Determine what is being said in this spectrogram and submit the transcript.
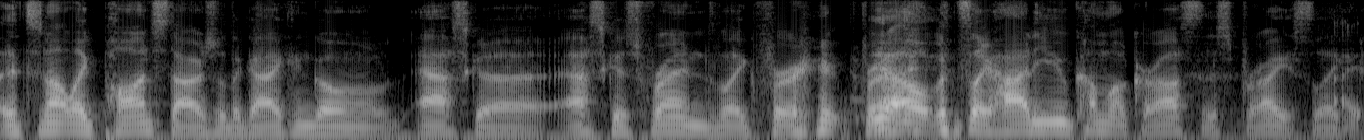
It's not like Pawn Stars where the guy can go ask a ask his friend like for for Yeah. help. It's like how do you come across this price? Like I-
